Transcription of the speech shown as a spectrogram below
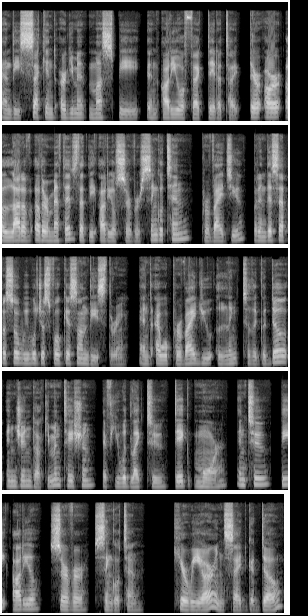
and the second argument must be an audio effect data type. There are a lot of other methods that the audio server singleton provides you, but in this episode we will just focus on these three. And I will provide you a link to the Godot engine documentation if you would like to dig more into the audio server singleton. Here we are inside Godot.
